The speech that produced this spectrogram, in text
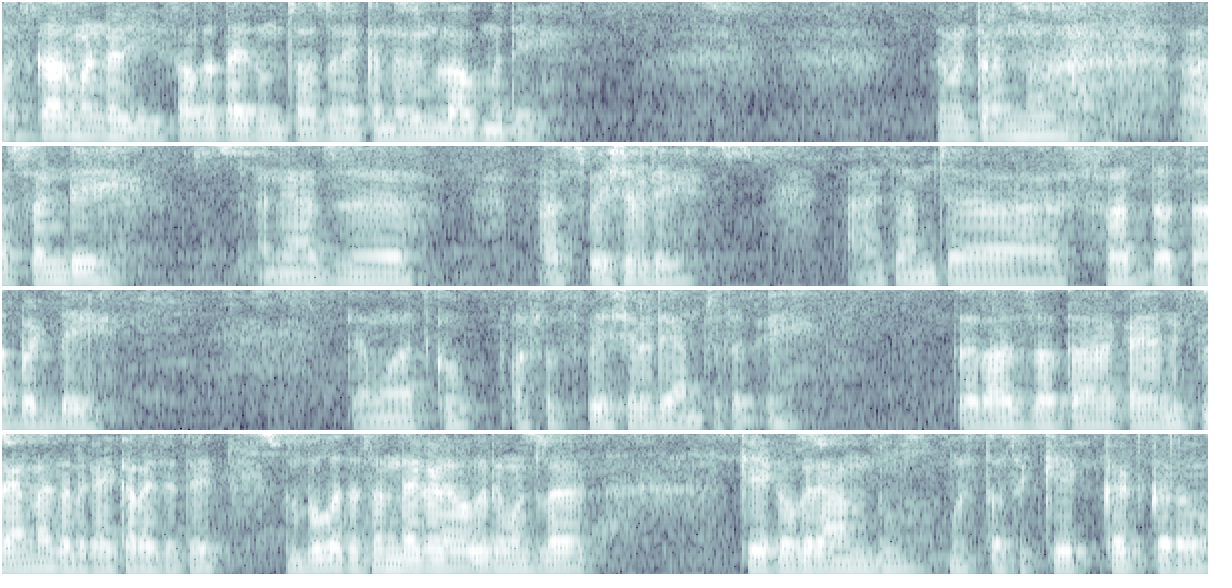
नमस्कार मंडळी स्वागत आहे तुमचं अजून एका नवीन ब्लॉगमध्ये. तर मित्रांनो आज संडे आणि आज आज स्पेशल डे आज आमच्या श्राद्धाचा बड्डे त्यामुळे आज खूप असं स्पेशल डे आमच्यासाठी. तर आज आता काय आणि प्लॅन नाही झालं काय करायचं ते. पण बघू आता संध्याकाळी वगैरे म्हटलं केक वगैरे आणून मस्त असं केक कट करावं.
